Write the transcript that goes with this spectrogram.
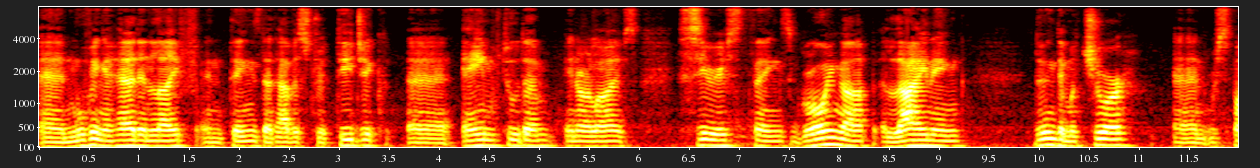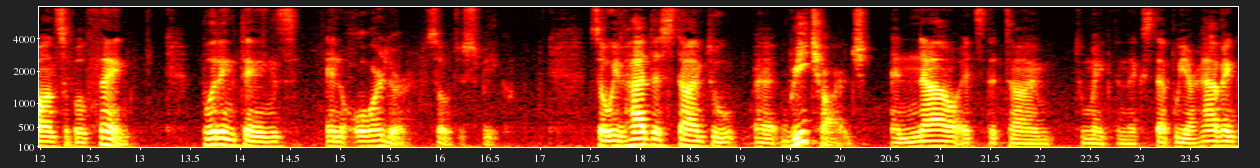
and moving ahead in life and things that have a strategic uh, aim to them in our lives, serious things, growing up, aligning, doing the mature and responsible thing, putting things in order, so to speak. So we've had this time to uh, recharge and now it's the time to make the next step. We are having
